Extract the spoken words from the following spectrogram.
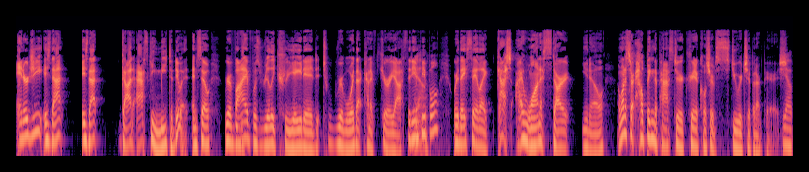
energy? Is that, is that God asking me to do it? And so Revive was really created to reward that kind of curiosity in Yeah. people where they say like, gosh, I want to start, you know, I want to start helping the pastor create a culture of stewardship in our parish Yep.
